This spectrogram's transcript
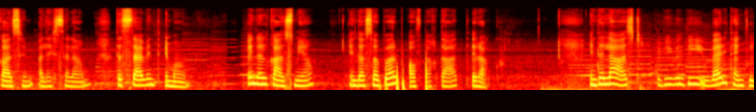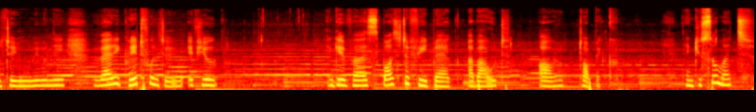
Kazim salam, the seventh Imam, in Al Kazmiya in the suburb of Baghdad, Iraq. In the last, we will be very thankful to you, we will be very grateful to you if you give us positive feedback about our topic. Thank you so much.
